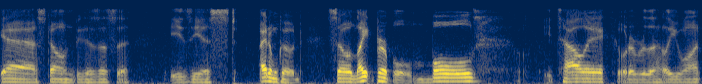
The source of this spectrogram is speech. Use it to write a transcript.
Yeah stone because that's the easiest item code. So light purple bold italic whatever the hell you want.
